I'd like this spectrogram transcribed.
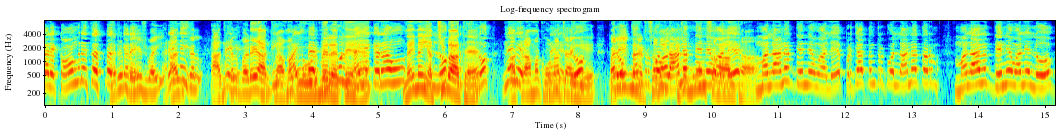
करे कांग्रेस स्पष्ट अरे करे महेश भाई, आजकल- आजकल बड़े आक्रामक मूड में रहते हैं। ये कह रहा हूँ नहीं, नहीं, अच्छी बात है। आक्रामक होना चाहिए। पर एक मिनट, सवाल- लानत देने सवाल वाले था। मलानत देने वाले प्रजातंत्र को लानत और मलानत देने वाले लोग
